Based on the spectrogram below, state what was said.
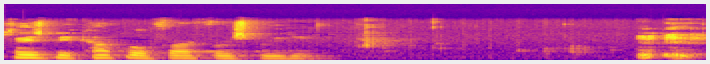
Please be comfortable for our first reading.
